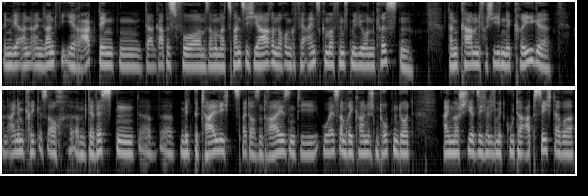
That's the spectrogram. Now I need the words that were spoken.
Wenn wir an ein Land wie Irak denken, da gab es vor, sagen wir mal, 20 Jahren noch ungefähr 1,5 Millionen Christen. Dann kamen verschiedene Kriege. An einem Krieg ist auch ähm, der Westen äh, mit beteiligt. 2003 sind die US-amerikanischen Truppen dort einmarschiert, sicherlich mit guter Absicht, aber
